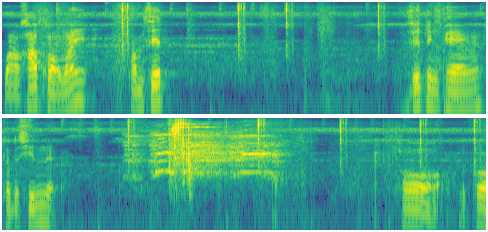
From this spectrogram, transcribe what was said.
เปล่าครับของไว้ทำเซ็ตเซ็ตหนึ่งแพงนะแต่ละชิ้นเนี่ย ท่อ แล้วก็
